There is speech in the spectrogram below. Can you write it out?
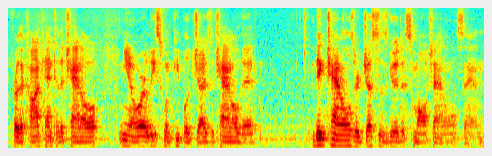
for the content of the channel. You know, or at least when people judge the channel, that big channels are just as good as small channels, and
